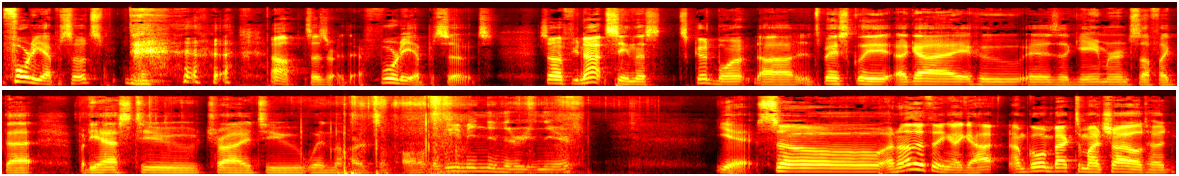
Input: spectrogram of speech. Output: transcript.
40 episodes. oh, it says right there 40 episodes. So if you're not seeing this, it's good one. Uh, it's basically a guy who is a gamer and stuff like that, but he has to try to win the hearts of all the women that are in there. Yeah, so another thing I got, I'm going back to my childhood.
